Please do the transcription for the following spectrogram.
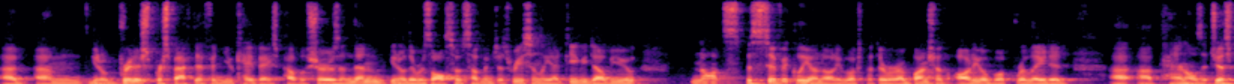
um, you know, British perspective and UK-based publishers. And then, you know, there was also something just recently at DBW, not specifically on audiobooks, but there were a bunch of audiobook-related uh, uh, panels. It just,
